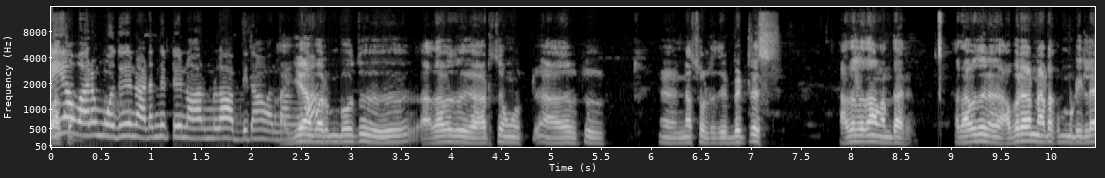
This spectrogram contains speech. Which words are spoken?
ஐயா வரும்போது நடந்துட்டு நார்மலா அப்படிதான் ஐயா வந்தாங்க வரும்போது அதாவது அடுத்தவங்க அதாவது என்ன சொல்கிறது பெட்ரெஸ் அதில் தான் வந்தார். அதாவது அவராக நடக்க முடியல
